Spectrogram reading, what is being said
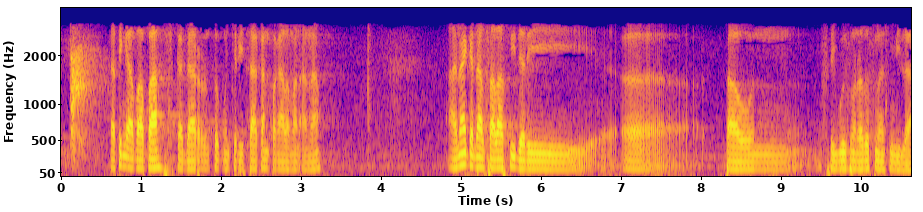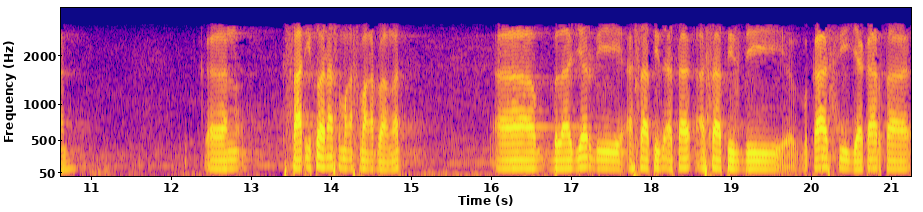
Tapi nggak apa-apa, sekadar untuk menceritakan pengalaman anak. Anak kenal Salafi dari uh, tahun 1999. Kan saat itu anak semangat semangat banget uh, belajar di asatiz asatiz di Bekasi, Jakarta,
